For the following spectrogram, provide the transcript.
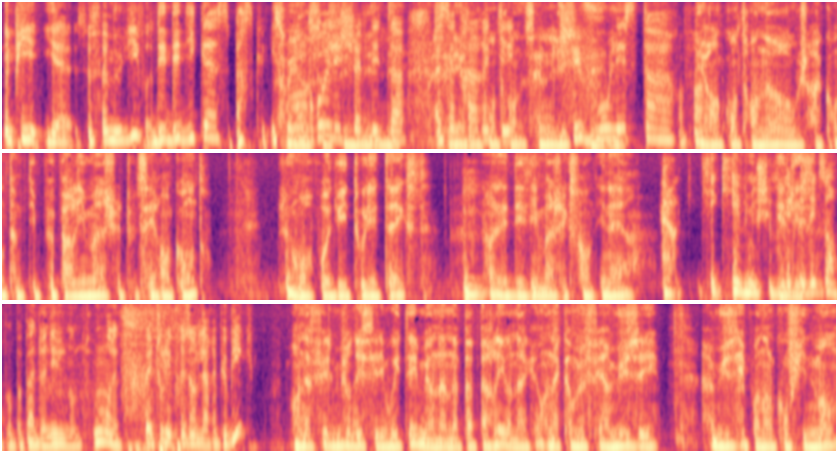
Et puis il y a ce fameux livre des dédicaces, parce qu'ils sont Oui, nombreux ça, les chefs d'État à s'être arrêtés. en- livre Chez des- vous, les stars. Enfin, Les rencontres en or où je raconte un petit peu par l'image toutes ces rencontres. On reproduit tous les textes. Mm. On a des images extraordinaires. alors, qui, qui est venu chez vous? Quelques des- exemples. On peut pas donner le nom de tout le monde. Bah, tous les présidents de la République. On a fait le mur des célébrités, mais on n'en a pas parlé. On a, on a quand même fait un musée. Un musée pendant le confinement,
